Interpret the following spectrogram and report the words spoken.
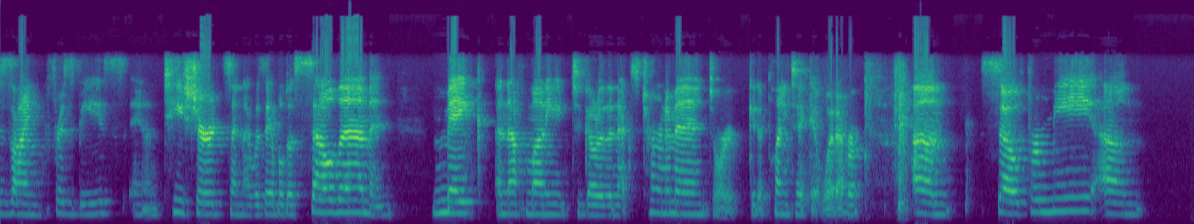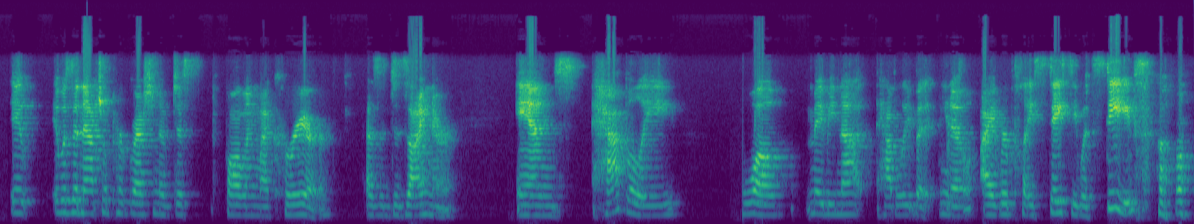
design frisbees and T-shirts, and I was able to sell them and make enough money to go to the next tournament or get a plane ticket, whatever. Um, so for me, um, it it was a natural progression of just following my career as a designer, and happily well, maybe not happily, but you know, I replaced Stacy with Steve, so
